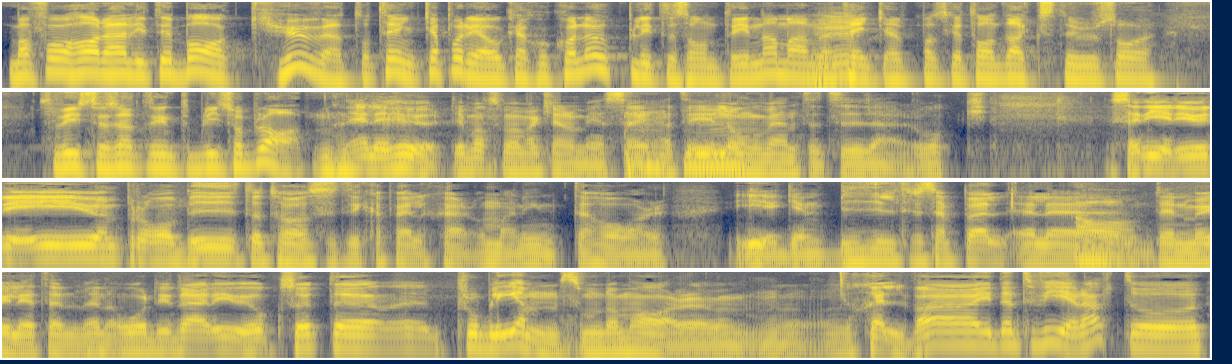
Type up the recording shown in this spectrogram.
man får ha det här lite i bakhuvudet och tänka på det och kanske kolla upp lite sånt innan man mm. tänker att man ska ta en dagstur. Så så visar det sig att det inte blir så bra. Eller hur? Det måste man verkligen ha med sig. Att det är mm. lång väntetid där. Och sen är det ju, det är ju en bra bit att ta sig till Kapellskär om man inte har egen bil till exempel. Eller ja. den möjligheten. Men, och det där är ju också ett eh, problem som de har eh, själva identifierat. Och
